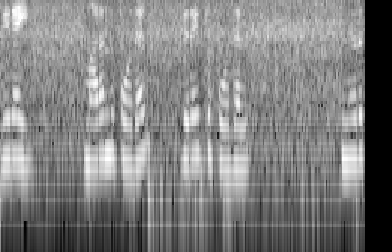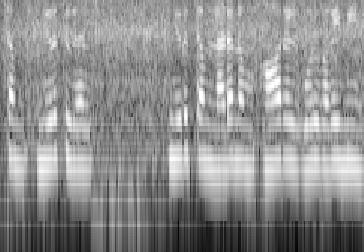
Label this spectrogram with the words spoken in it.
விரை மறந்து போதல் விரைத்து போதல். நிறுத்தம் நிறுத்துதல். நிறுத்தம் நடனம் ஆறல் ஒரு வகை மீன்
